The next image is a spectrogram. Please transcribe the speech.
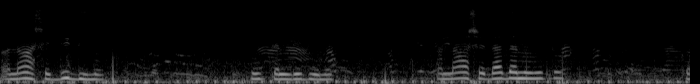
અને આ છે દીદીનો મિત્તલ દીદીનો અને આ છે દાદાનો મિત્રો તો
